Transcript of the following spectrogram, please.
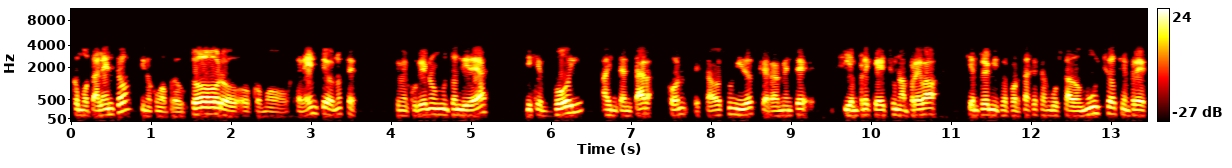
como talento, sino como productor o, o como gerente o no sé, se me ocurrieron un montón de ideas, dije, voy a intentar con Estados Unidos, que realmente siempre que he hecho una prueba, siempre mis reportajes han gustado mucho, siempre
